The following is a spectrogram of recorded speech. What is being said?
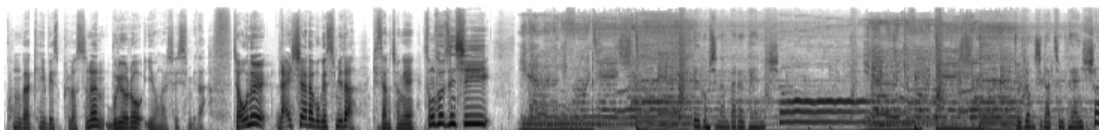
콩과 KBS 플러스는 무료로 이용할 수 있습니다. 자, 오늘 날씨 알아보겠습니다. 기상청의 송소진 씨. 7시 남다른 텐션. 조정식 아침 텐션.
